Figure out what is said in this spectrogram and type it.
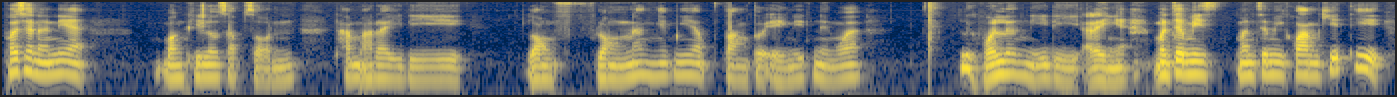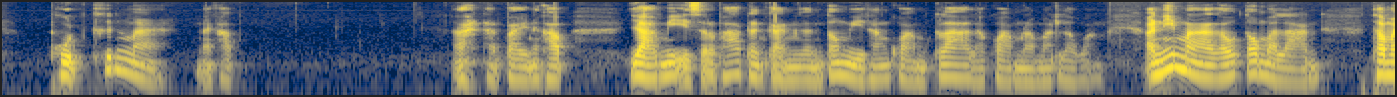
เพราะฉะนั้นเนี่ยบางทีเราสับสนทำอะไรดีลองลองนั่งเงียบๆฟังตัวเองนิดนึงว่า หรือว่าเรื่องนี้ดีอะไรเงี้ยมันจะมีมันจะมีความคิดที่ผุดขึ้นมานะครับอะถัดไปนะครับ อยากมีอิสรภาพทางการเงินต้องมีทั้งความกล้าและความระมัดระวัง อันนี้มาแล้วต้องบาลานซ์ทำไม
